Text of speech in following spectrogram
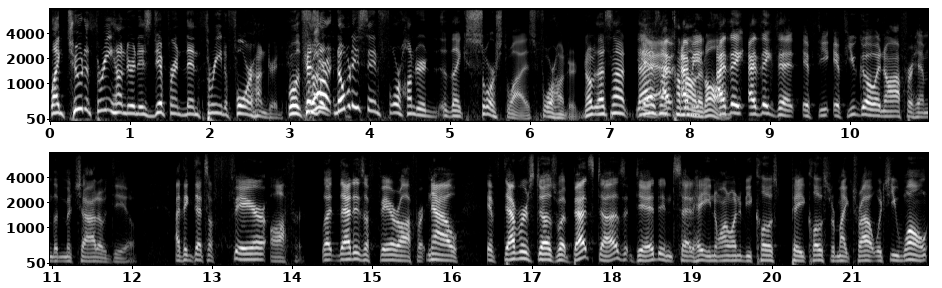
Like two to three hundred is different than three to four hundred. Well, because four, nobody's saying 400 like sourced wise 400. No, that's not that has not come I, I out mean, at all. I think I think that if you if you go and offer him the Machado deal, I think that's a fair offer. Like, that is a fair offer. Now, if Devers does what Betts does, did, and said, "Hey, you know, I want to be close, paid close to Mike Trout," which he won't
